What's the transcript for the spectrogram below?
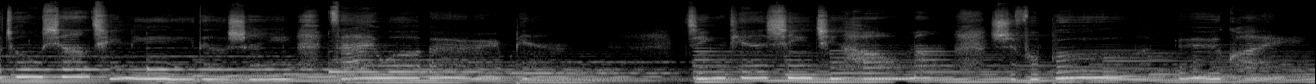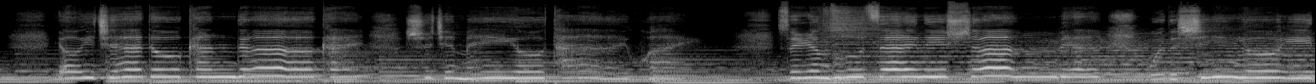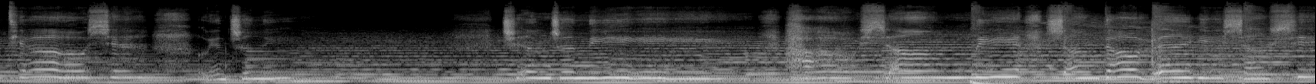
我总想起你的声音，在我耳边。今天心情好吗？是否不愉快？要一切都看得开，世界没有太坏。虽然不在你身边，我的心有一条线。连着你，牵着你，好想你，想到愿意相信，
